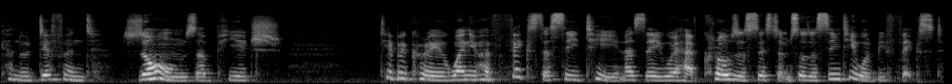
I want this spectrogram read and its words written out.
kind of different zones of pH, typically when you have fixed the CT, let's say we have closed system, so the CT would be fixed,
